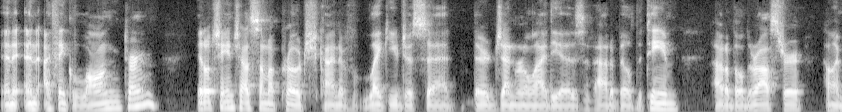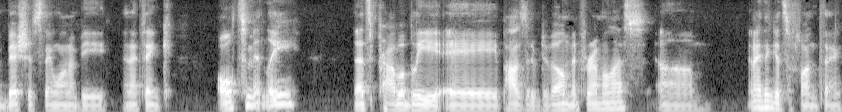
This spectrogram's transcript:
And and I think long term, it'll change how some approach kind of like you just said, their general ideas of how to build a team, how to build a roster, how ambitious they want to be. And I think ultimately that's probably a positive development for MLS. Um, and I think it's a fun thing.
